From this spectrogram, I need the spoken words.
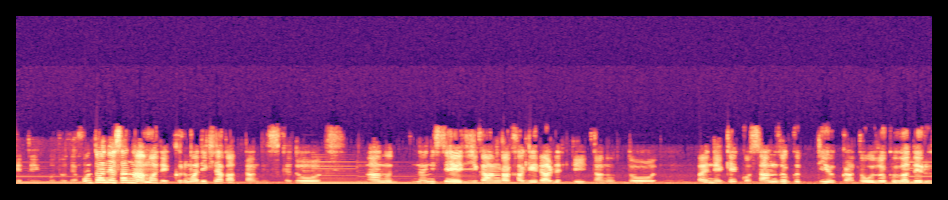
てということで、本当はね、サナーまで車で行きたかったんですけど、あの、何せ時間が限られていたのと、ぱりね、結構山賊っていうか、盗賊が出る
